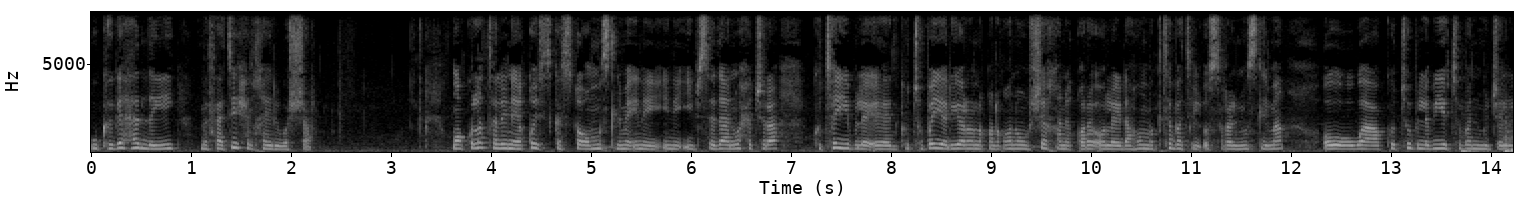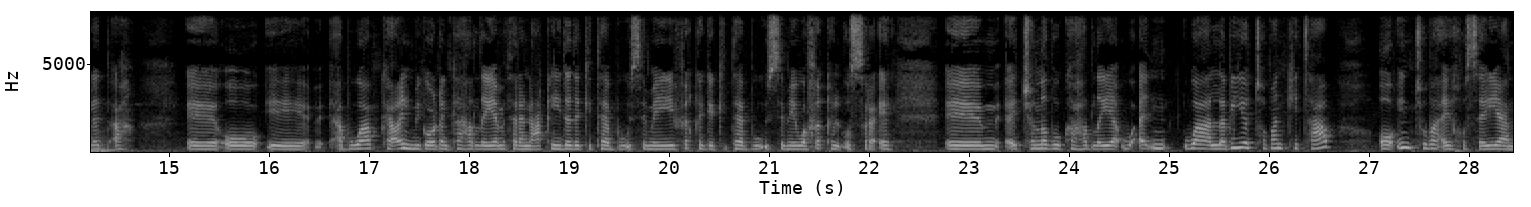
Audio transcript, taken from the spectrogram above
uu kaga hadlayay mafaatiix alkhayri washar waan kula talinaya qoys kasta oo muslima inay iibsadaan. Waxaa jira kutayib kutubo yaryaroo noqonoqon sheekhani qoray oo layidhaaho maktabat alusra almuslima oo waa kutub labiyo toban mujalad ah oo abwaabka cilmiga oo dhan ka hadlaya maalan caqiidada kitaab buu u sameeyey fiqiga kitaab buu u sameeyey waa fiqi lusra eh jannaduu ka hadlaya. Waa labiyo toban kitaab oo intuba ay khuseeyaan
